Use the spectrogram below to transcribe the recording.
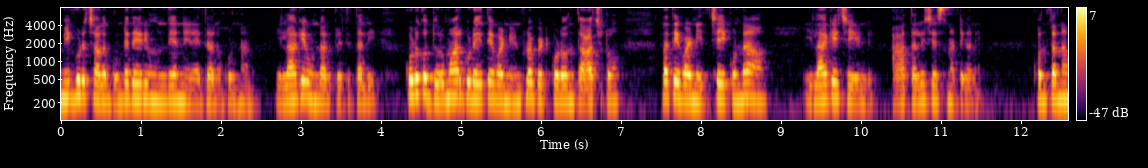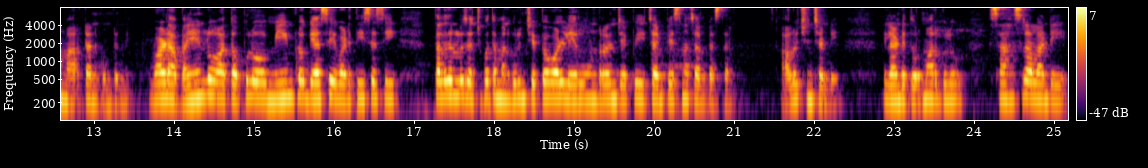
మీకు కూడా చాలా గుండె ధైర్యం ఉంది అని నేనైతే అనుకుంటున్నాను. ఇలాగే ఉండాలి ప్రతి తల్లి. కొడుకు దుర్మార్గుడైతే వాడిని ఇంట్లో పెట్టుకోవడం దాచడం లేకపోతే వాడిని ఇది చేయకుండా ఇలాగే చేయండి. ఆ తల్లి చేసినట్టుగానే కొంతన్నా మారటానికి ఉంటుంది. వాడు ఆ భయంలో ఆ తప్పులో మీ ఇంట్లో గ్యాసే వాడు తీసేసి తల్లిదండ్రులు చచ్చిపోతే మన గురించి చెప్పేవాళ్ళు లేరు ఉండరని చెప్పి చంపేసినా చంపేస్తారు. ఆలోచించండి. ఇలాంటి దుర్మార్గులు సహస్ర లాంటి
